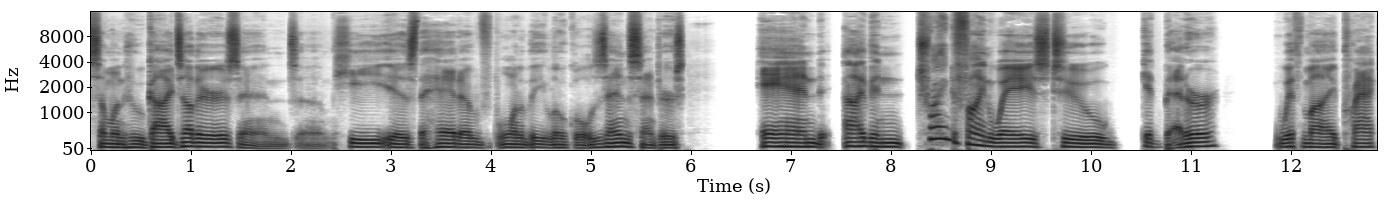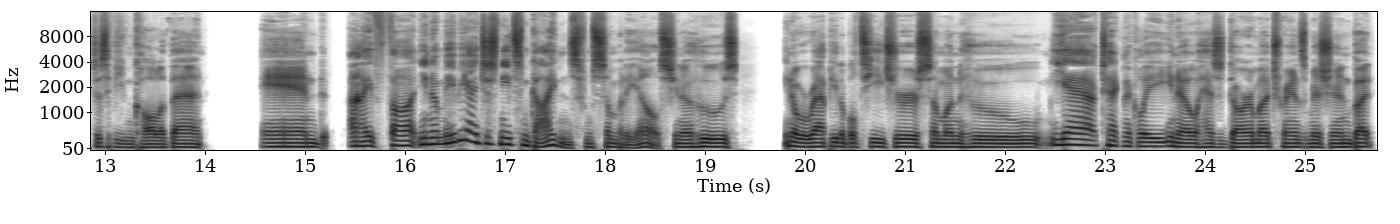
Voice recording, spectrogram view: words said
someone who guides others. And um, he is the head of one of the local Zen centers. And I've been trying to find ways to get better with my practice, if you can call it that. And I thought, you know, maybe I just need some guidance from somebody else, you know, who's, you know, a reputable teacher, someone who, yeah, technically, you know, has Dharma transmission, but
